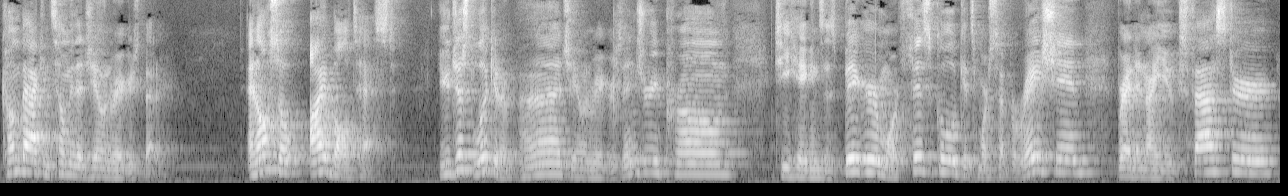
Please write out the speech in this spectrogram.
Come back and tell me that Jalen Reagor's better. And also, eyeball test. You just look at him. Ah, Jalen Reagor's injury prone. Tee Higgins is bigger, more physical, gets more separation. Brandon Aiyuk's faster.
